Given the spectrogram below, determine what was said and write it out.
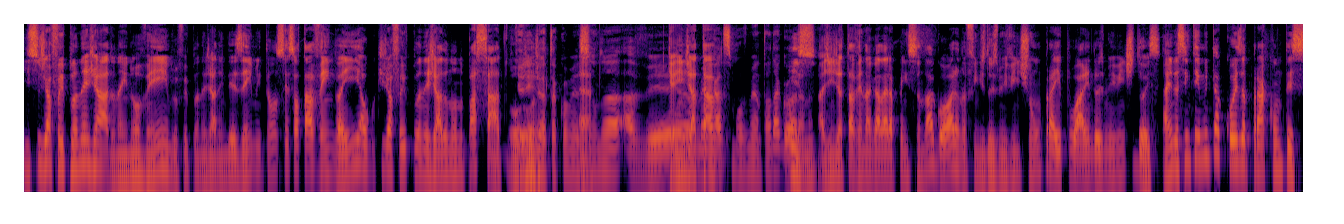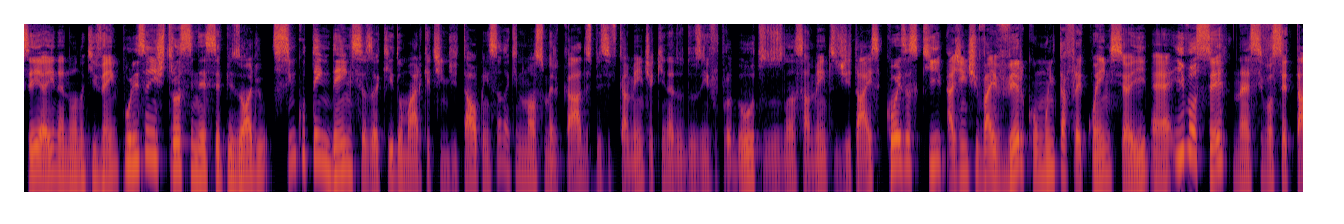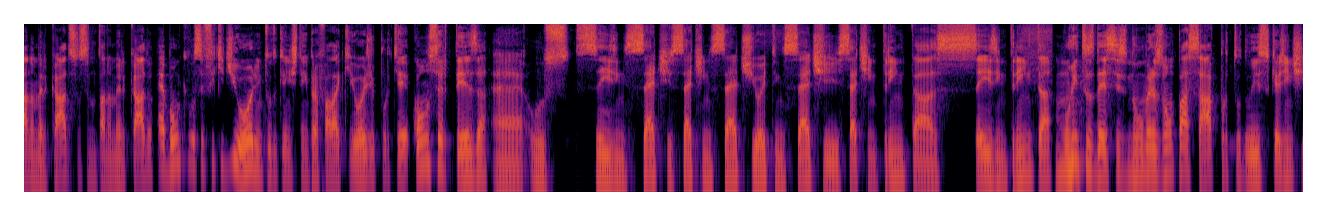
Isso já foi planejado, né? Em novembro, foi planejado em dezembro, então você só está vendo aí algo que já foi planejado no ano passado. Que a gente já está começando é. a ver que a gente já o tá... mercado se movimentando agora, Isso. né? A gente já está vendo a galera pensando agora, no fim de 2021, para ir pro ar em 2022. Ainda assim, tem muita coisa para acontecer aí, né, no ano que vem. Por isso a gente trouxe nesse episódio cinco tendências aqui do marketing digital, pensando aqui no nosso mercado, especificamente aqui, né, dos infoprodutos, dos lançamentos digitais, coisas que a gente vai ver com muita frequência aí. É, e você, né, se você tá no mercado, se você não tá no mercado, é bom que você fique de olho em tudo que a gente tem para falar aqui hoje, porque com certeza é, os 6 em 7, 7 em 7, 8 em 7, 7 em 30, 6 em 30, muitos desses números vão passar por tudo isso que a gente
